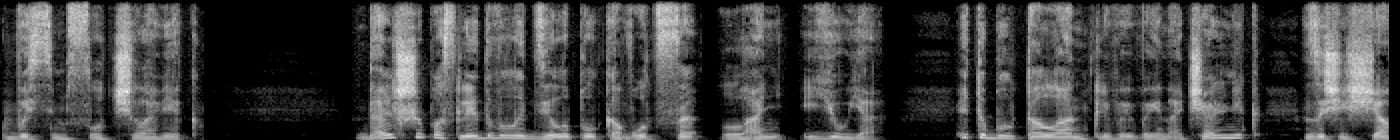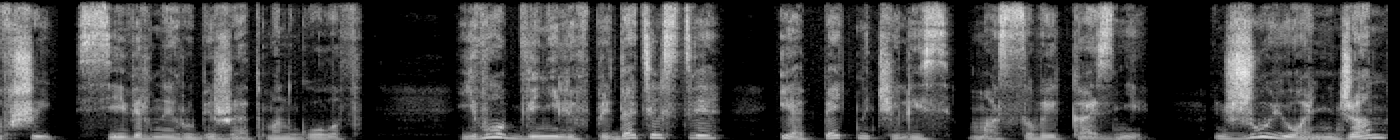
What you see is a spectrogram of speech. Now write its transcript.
800 человек. Дальше последовало дело полководца Лань Юя. Это был талантливый военачальник, защищавший северные рубежи от монголов. Его обвинили в предательстве, и опять начались массовые казни. Джу Юаньджан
